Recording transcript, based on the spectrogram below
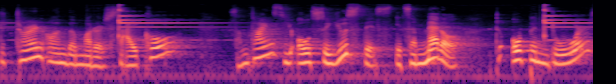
to turn on the motorcycle. Sometimes you also use this. It's a metal to open doors,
